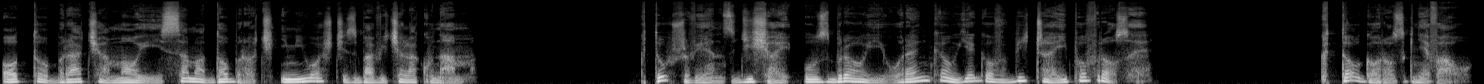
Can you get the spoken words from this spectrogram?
Oto, bracia moi, sama dobroć i miłość Zbawiciela ku nam. Któż więc dzisiaj uzbroił rękę Jego w bicze i powrozy? Kto go rozgniewał?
